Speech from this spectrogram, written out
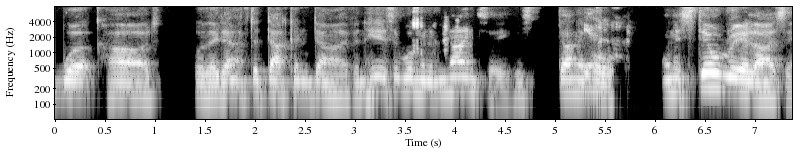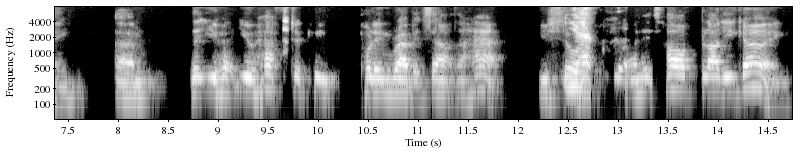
work hard or they don't have to duck and dive. And here's a woman of 90 who's done it Yeah. all and is still realizing um, that you ha- you have to keep pulling rabbits out the hat. You still Yeah. have to, and it's hard bloody going.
